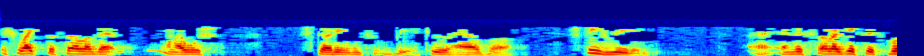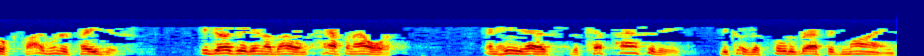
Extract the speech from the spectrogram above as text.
It's like the fellow that, when I was studying to, be, to have uh, speed reading, uh, and this fellow gets this book, 500 pages. He does it in about half an hour. And he has the capacity, because of photographic mind,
